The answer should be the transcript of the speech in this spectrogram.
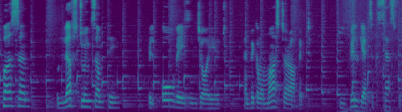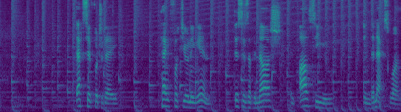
A person who loves doing something will always enjoy it and become a master of it. He will get successful. That's it for today. Thanks for tuning in. This is Avinash, and I'll see you in the next one.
